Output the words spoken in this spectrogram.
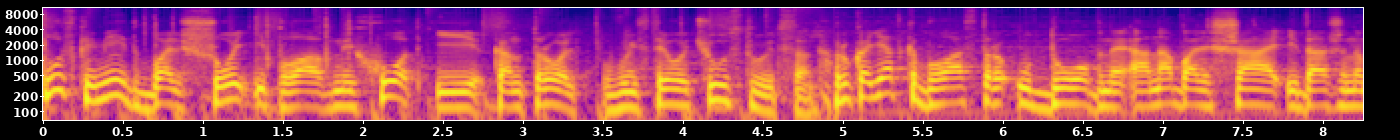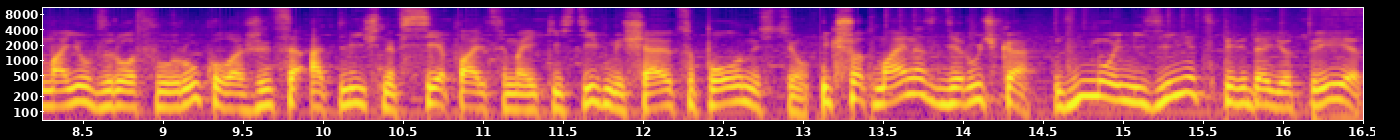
Спуск имеет большой и плавный ход, и контроль выстрела чувствуется. Рукоятка бластера удобная, она большая, и даже на мою взрослую руку ложится отлично. Все пальцы моей кисти вмещаются полностью. Икшот Майнус, где ручка в мой мизинец передает привет.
